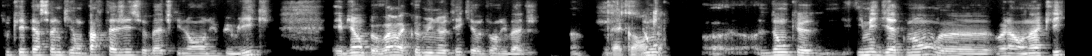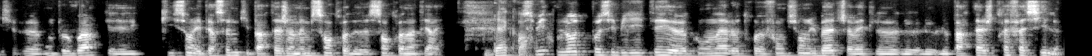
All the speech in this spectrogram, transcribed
toutes les personnes qui ont partagé ce badge, qui l'ont rendu public. Eh bien, on peut voir la communauté qui est autour du badge. Hein. D'accord. Donc, euh, euh, immédiatement, voilà, en un clic, on peut voir qui sont les personnes qui partagent un même centre de centre d'intérêt. D'accord. Ensuite, l'autre possibilité euh, qu'on a, l'autre fonction du badge, ça va être le, le, le partage très facile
